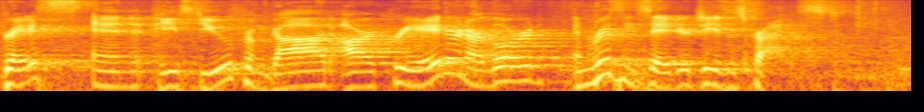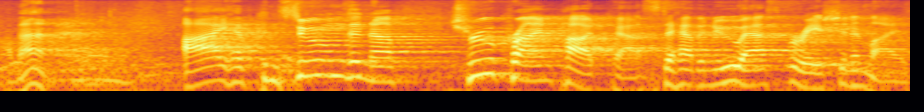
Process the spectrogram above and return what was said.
Grace and peace to you from God, our Creator, and our Lord and risen Savior, Jesus Christ. Amen. I have consumed enough true crime podcasts to have a new aspiration in life.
